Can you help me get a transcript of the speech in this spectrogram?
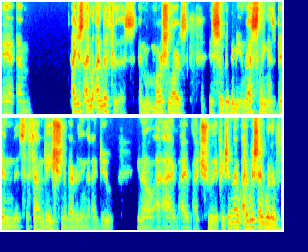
and I just I, I live for this, and martial arts is so good to me. And wrestling has been it's the foundation of everything that I do. You know, I I, I truly appreciate. It. And I, I wish I would have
